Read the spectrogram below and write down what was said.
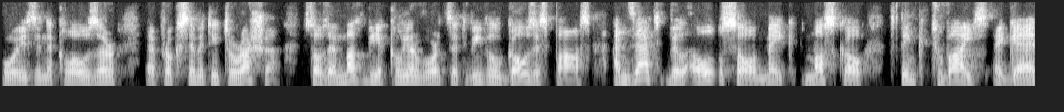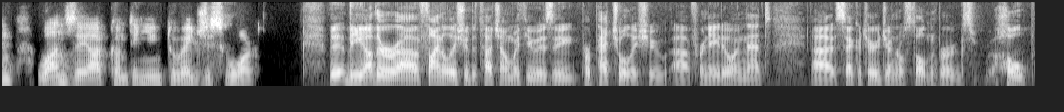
who is in a closer uh, proximity to Russia. So there must be a clear word that we will go this path, and that will also make Moscow think twice again once they are continuing to wage this war. The, the other uh, final issue to touch on with you is the perpetual issue uh, for NATO, and that's uh, Secretary General Stoltenberg's hope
